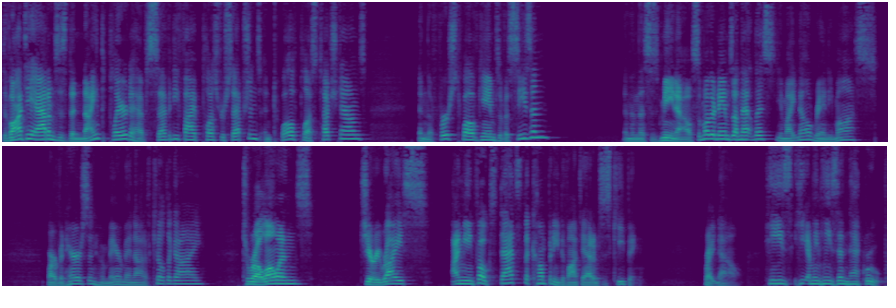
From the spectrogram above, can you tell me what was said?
Davante Adams is the ninth player to have 75 plus receptions and 12 plus touchdowns in the first 12 games of a season. And then this is me now. Some other names on that list you might know Randy Moss, Marvin Harrison, who may or may not have killed a guy, Terrell Owens, Jerry Rice. I mean, folks, that's the company Davante Adams is keeping right now. He's he I mean, he's in that group.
